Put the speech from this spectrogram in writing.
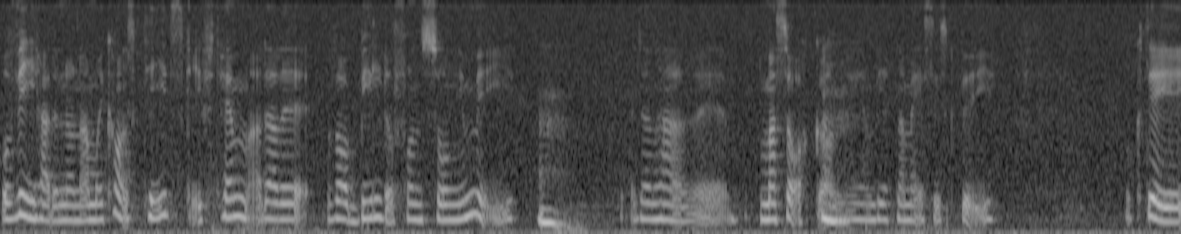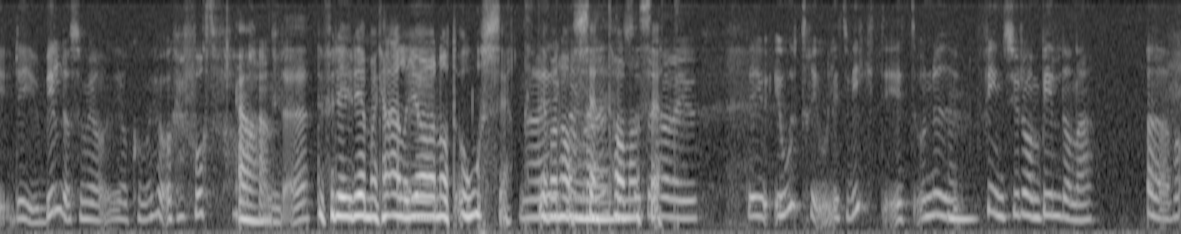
Och vi hade någon amerikansk tidskrift hemma där det var bilder från Song My. Mm. den här eh, massakern Mm. i en vietnamesisk by. Och det är, det är ju bilder som jag, jag kommer ihåg fortfarande. Det, för det är ju det, man kan aldrig göra något osett. Nej, det man har man sett har Så man det sett. här är ju, det är ju otroligt viktigt och nu Mm. finns ju de bilderna över,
